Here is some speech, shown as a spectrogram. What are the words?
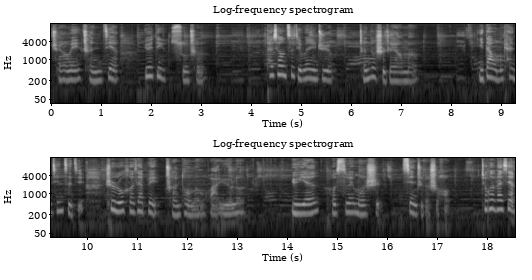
权威、成见、约定俗成。他向自己问一句：真的是这样吗？一旦我们看清自己是如何在被传统文化、舆论、语言和思维模式限制的时候，就会发现。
